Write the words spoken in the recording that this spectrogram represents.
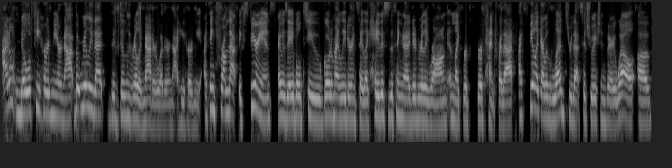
I don't know if he heard me or not, but really that, that doesn't really matter whether or not he heard me. I think from that experience, I was able to go to my leader and say like, "Hey, this is the thing that I did really wrong," and like re- repent for that. I feel like I was led through that situation very well. Of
